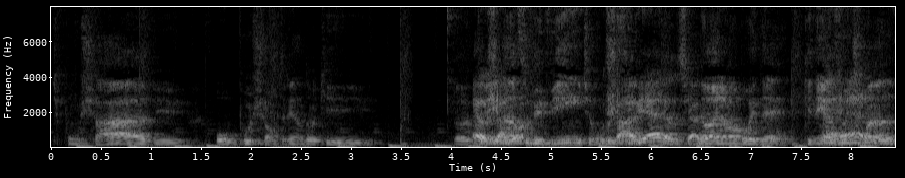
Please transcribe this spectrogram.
Tipo um chave, ou puxar um treinador que. Uh, É, o Xavi- sub-20, alguma O Chave assim. era, o Chave Não era. era uma boa ideia? Que nem as Era.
